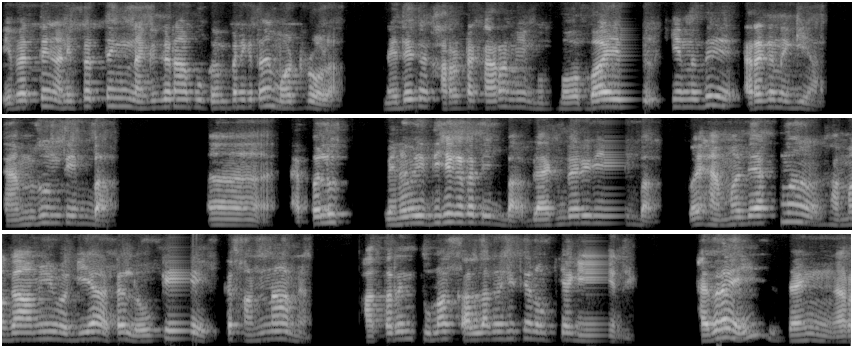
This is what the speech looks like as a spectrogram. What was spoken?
ඒපත්තෙන් අනිපත්තෙන් නැගරපු කම්පනික තයි මොටරෝල මේ දෙක කරට කර මේ බොබයිල් කියනදේ අරගෙන ගියා. හැම්සුන් තිබ්බා. ඇපලුත් වෙන විදිහකට තිබ්බා. බ්ලක්බෙරි තිබ්බා. ඔය හැම දෙයක්ම සමගාමී වගේයාට ලෝකයේ එක සන්නාමය හතරෙන් තුනක් අල්ලග හිට නොකිය කියන හැබැයි දැන් අර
